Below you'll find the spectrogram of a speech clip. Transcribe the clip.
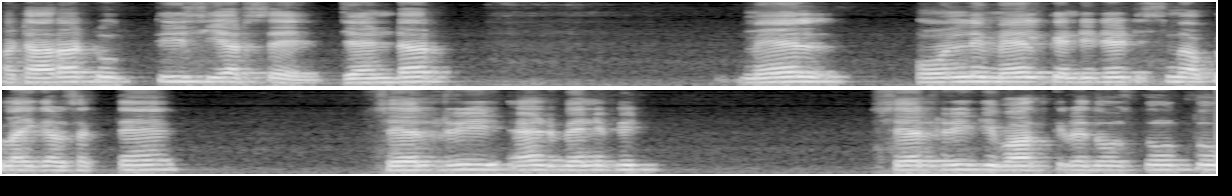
18 टू 30 ईयर से gender male only male candidate इसमें अप्लाई कर सकते हैं। सैलरी एंड बेनिफिट सैलरी की बात करें दोस्तों तो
